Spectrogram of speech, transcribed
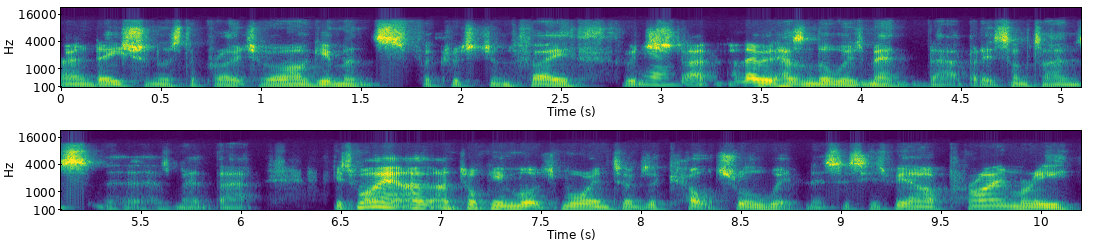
foundationalist approach of arguments for Christian faith, which yeah. I know it hasn't always meant that, but it sometimes uh, has meant that. It's why I'm talking much more in terms of cultural witness. It seems to be our primary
